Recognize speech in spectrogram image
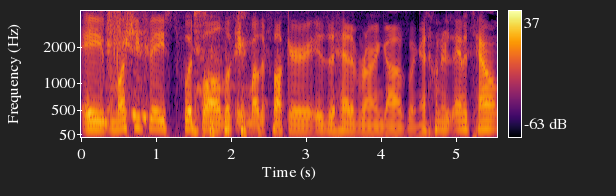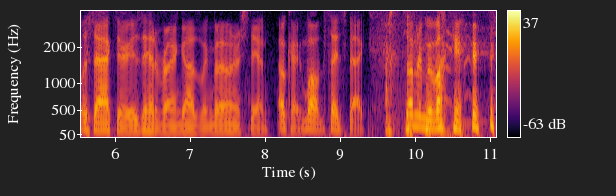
A mushy-faced football-looking motherfucker is ahead of Ryan Gosling. I don't understand. And a talentless actor is ahead of Ryan Gosling, but I don't understand. Okay, well, besides the fact. So I'm gonna move on here.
